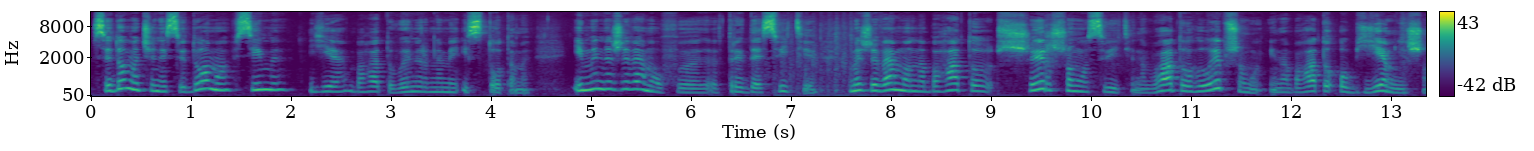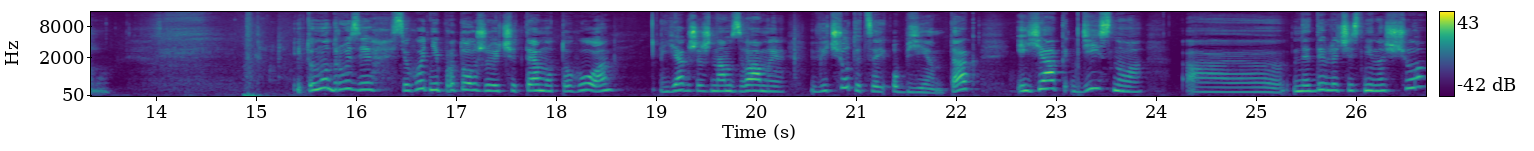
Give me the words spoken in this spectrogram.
Свідомо чи несвідомо, всі ми є багатовимірними істотами. І ми не живемо в 3D-світі, ми живемо на багато ширшому світі, набагато глибшому і набагато об'ємнішому. І тому, друзі, сьогодні, продовжуючи тему того, як же ж нам з вами відчути цей об'єм, так? І як дійсно, не дивлячись ні на що,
